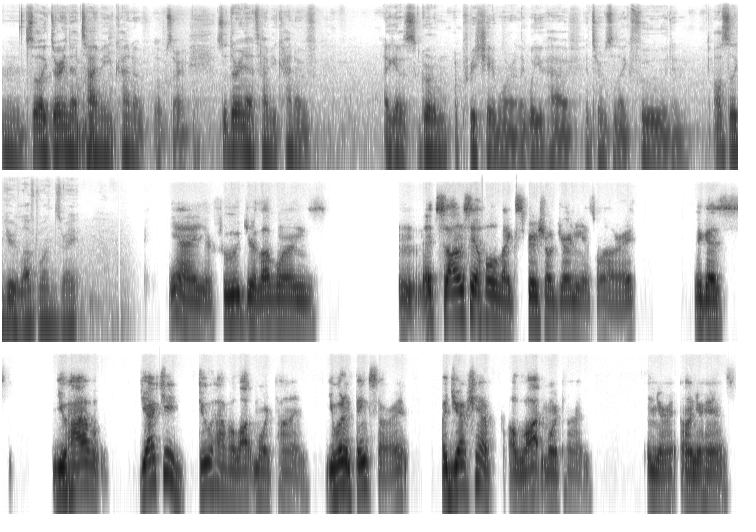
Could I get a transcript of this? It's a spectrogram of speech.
Mm, so like during that time you kind of oh sorry. So during that time you kind of I guess grow to appreciate more like what you have in terms of like food and also your loved ones, right? yeah your food your loved ones. Mm, it's honestly a whole like spiritual journey as well right? Because you have you actually do have a lot more time. You wouldn't think so right? But you actually have a lot more time in your on your hands.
